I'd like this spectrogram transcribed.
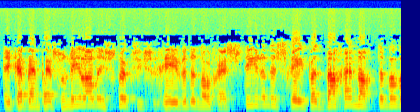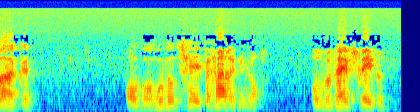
Ik heb mijn personeel al instructies gegeven de nog resterende schepen dag en nacht te bewaken. Over hoeveel schepen gaat het nu nog? Over vijf schepen.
